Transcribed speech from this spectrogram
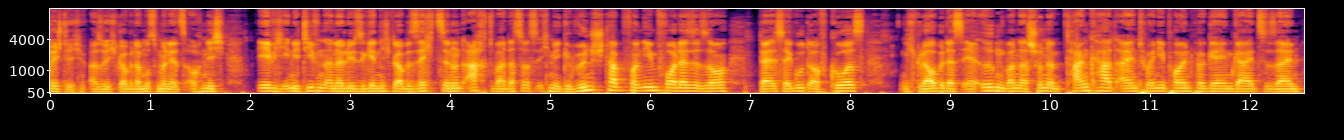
Richtig, also ich glaube, da muss man jetzt auch nicht ewig in die Tiefenanalyse gehen. Ich glaube, 16 und 8 war das, was ich mir gewünscht habe von ihm vor der Saison. Da ist er gut auf Kurs. Ich glaube, dass er irgendwann das schon im Tank hat, ein 20-Point-per-Game-Guide zu sein.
